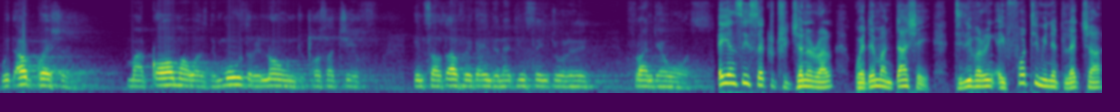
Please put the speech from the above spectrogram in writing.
Without question, Maqoma was the most renowned Xhosa chief in South Africa in the 19th century frontier wars. ANC Secretary General Gwede Mantashe delivering a 40-minute lecture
